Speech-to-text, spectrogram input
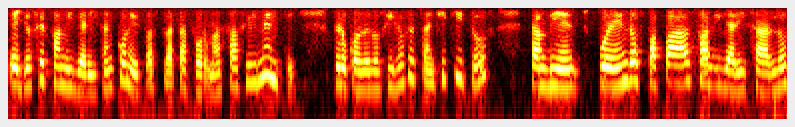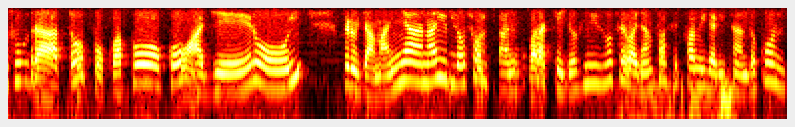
ellos se familiarizan con estas plataformas fácilmente, pero cuando los hijos están chiquitos, también pueden los papás familiarizarlos un rato, poco a poco, ayer, hoy, pero ya mañana irlo soltando para que ellos mismos se vayan familiarizando con,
